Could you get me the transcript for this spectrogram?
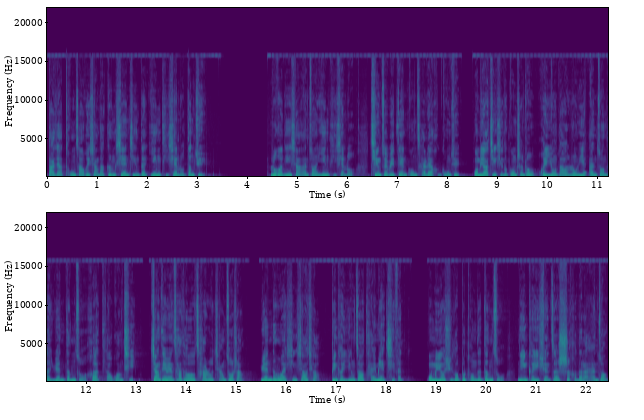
大家通常会想到更先进的硬体线路灯具。如果您想安装硬体线路，请准备电工材料和工具。我们要进行的工程中会用到容易安装的圆灯组和调光器。将电源插头插入墙座上，圆灯外形小巧，并可营造台面气氛。我们有许多不同的灯组，您可以选择适合的来安装。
